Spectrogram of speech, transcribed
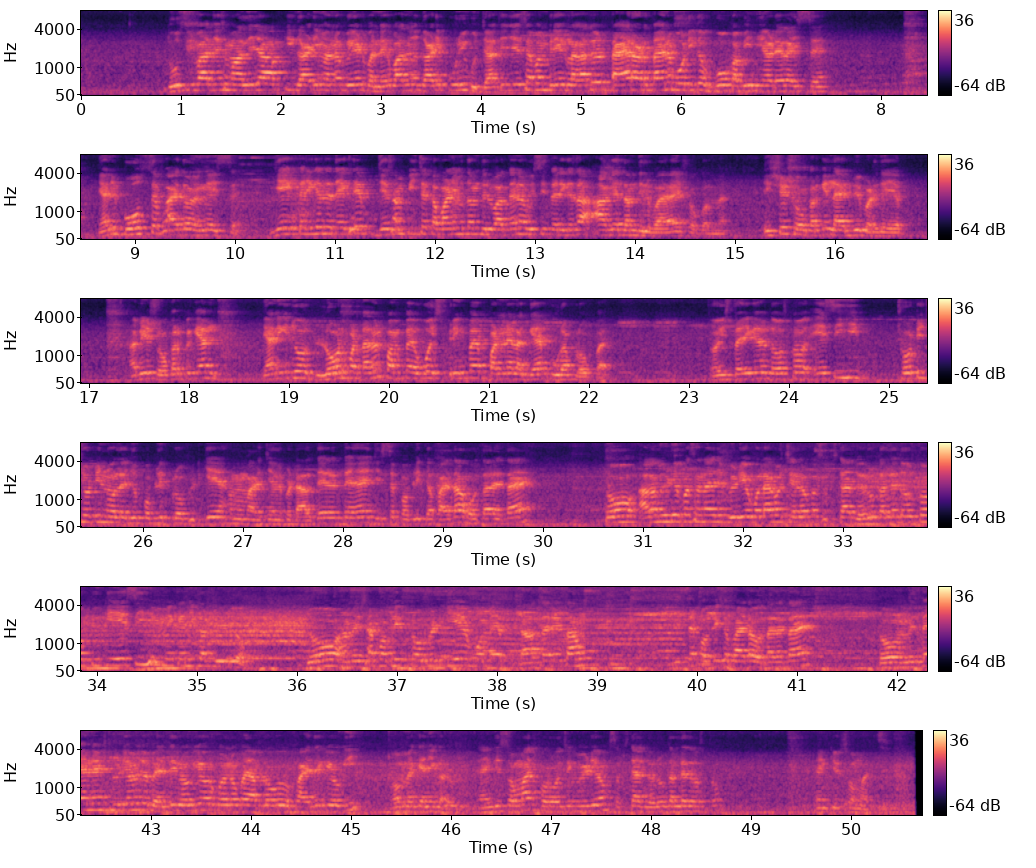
दूसरी बात, जैसे मान लीजिए आपकी गाड़ी में ना वेट बनने के बाद में गाड़ी पूरी घुस जाती है, जैसे अपन ब्रेक लगाते हैं टायर अड़ता है ना बॉडी का, वो कभी नहीं अड़ेगा इससे। यानी बहुत से फ़ायदे होंगे इससे। ये एक तरीके से देखिए जैसे हम पीछे कबाड़ी में दम दिलवाते हैं ना, उसी तरीके से आगे दम दिलवाया है शोकर में। इससे शोकर की लाइफ भी बढ़ गई अब। अब ये शोकर पे क्या, यानी कि जो लोड पड़ता है ना पंप पे, वो स्प्रिंग पे पड़ने लग गया है पूरा प्रॉपर तो इस तरीके से दोस्तों, ऐसी ही छोटी छोटी नॉलेज जो पब्लिक प्रॉफिट की हम हमारे चैनल पर डालते रहते हैं, जिससे पब्लिक का फ़ायदा होता रहता है। तो अगर वीडियो पसंद आए तो वीडियो को लाइक और चैनल को सब्सक्राइब ज़रूर कर ले दोस्तों, क्योंकि ऐसी ही मैकेनिकल वीडियो जो हमेशा पब्लिक प्रॉफिट की है, वो मैं डालता रहता हूँ, जिससे पब्लिक का फ़ायदा होता रहता है। तो मिलते हैं नेक्स्ट वीडियो में, जो बेहतरीन होगी और कोई ना कोई आप लोगों को फ़ायदे की होगी, वो मैकेनिकल होगी। Thank you so much for watching video subscribe ज़रूर कर ले दोस्तों। Thank you so much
